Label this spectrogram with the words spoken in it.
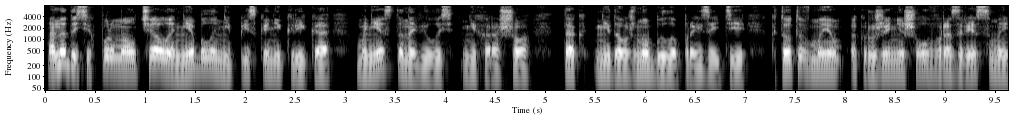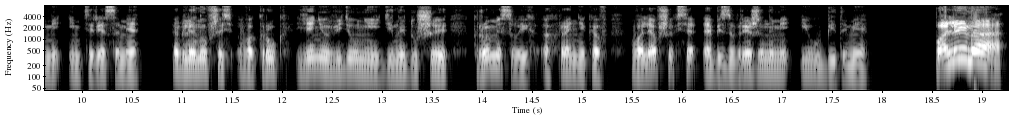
Она до сих пор молчала, не было ни писка, ни крика. Мне становилось нехорошо. Так не должно было произойти. Кто-то в моем окружении шел вразрез с моими интересами. Оглянувшись вокруг, я не увидел ни единой души, кроме своих охранников, валявшихся обезвреженными и убитыми. «Полина!»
